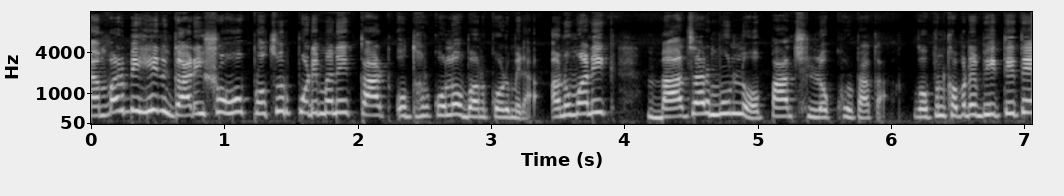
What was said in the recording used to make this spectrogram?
নাম্বারবিহীন গাড়ি সহ প্রচুর পরিমাণে কাঠ উদ্ধার করল বনকর্মীরা। আনুমানিক বাজার মূল্য পাঁচ লক্ষ টাকা। গোপন খবরের ভিত্তিতে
